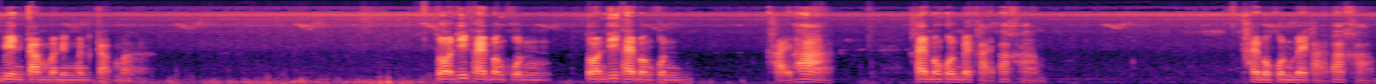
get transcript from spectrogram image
เวรกรรมวันหนึ่งมันกลับมา ตอนที่ใครบางคน ตอนที่ใครบางคนขายผ้า ใครบางคนไปขายผ้าคาม ใครบางคนไปขายผ้าคาม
